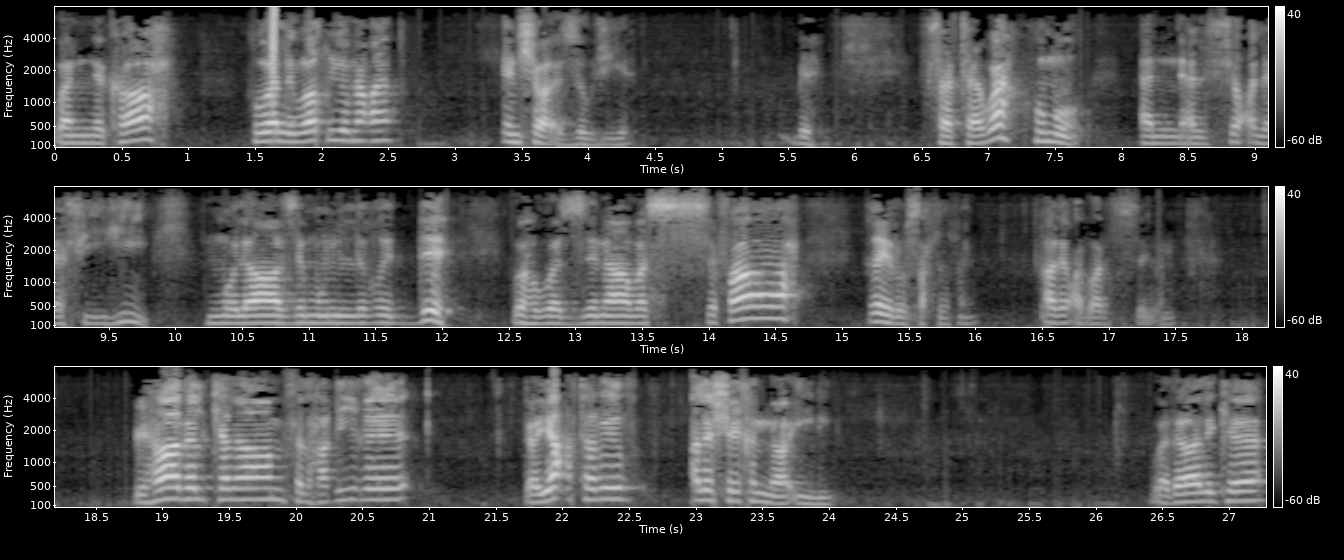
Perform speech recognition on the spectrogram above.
والنكاح هو الوطي مع إنشاء الزوجية. به فتوهم أن الفعل فيه ملازم لضده وهو الزنا والسفاح غير صحيح. هذه عبارة السيد بهذا الكلام في الحقيقة يعترض على الشيخ النائيني. وذلك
